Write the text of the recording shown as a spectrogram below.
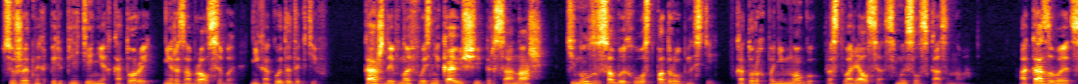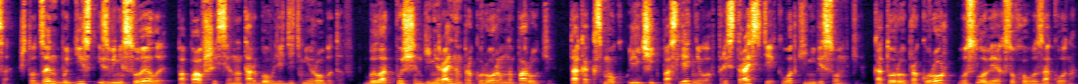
в сюжетных переплетениях которой не разобрался бы никакой детектив. Каждый вновь возникающий персонаж тянул за собой хвост подробностей, в которых понемногу растворялся смысл сказанного. Оказывается, что дзен-буддист из Венесуэлы, попавшийся на торговле детьми роботов, был отпущен генеральным прокурором на поруки, так как смог уличить последнего в пристрастии к водке-невесомке, которую прокурор в условиях сухого закона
